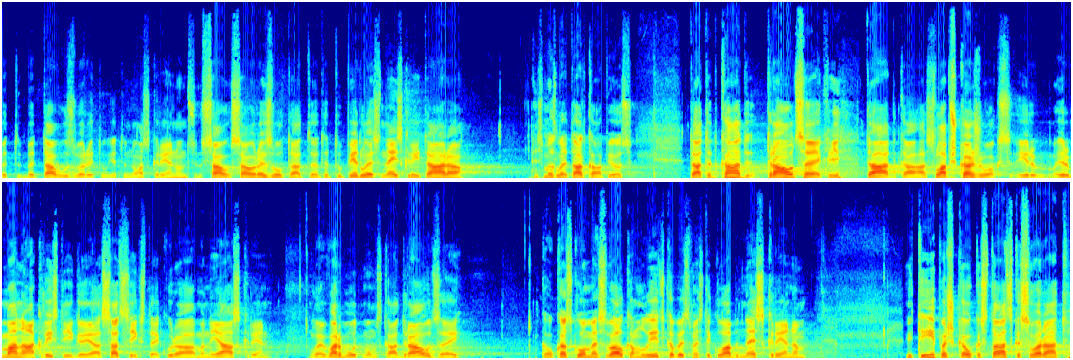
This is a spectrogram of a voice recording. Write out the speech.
Bet, bet tavu uzvaru, ja tu, ja tu noskrien un savu, savu rezultātu, tad tu piedalies neizkrīt ārā. Es mazliet atkāpjos. Tātad kādi traucēkļi, tādi kā slapjš kažoks, ir, ir manā kristīgajā sacīkstē, kurā man jāskrien? Vai varbūt mums kā draudzēji kaut kas, ko mēs velkam līdzi, kāpēc mēs tik labi neskrienam? Ir tīpaši kaut kas tāds, kas varētu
